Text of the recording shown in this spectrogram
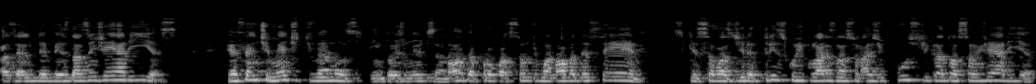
as LDBs das engenharias. Recentemente tivemos, em 2019, a aprovação de uma nova DCN, que são as Diretrizes Curriculares Nacionais de Curso de Graduação em Engenharia,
